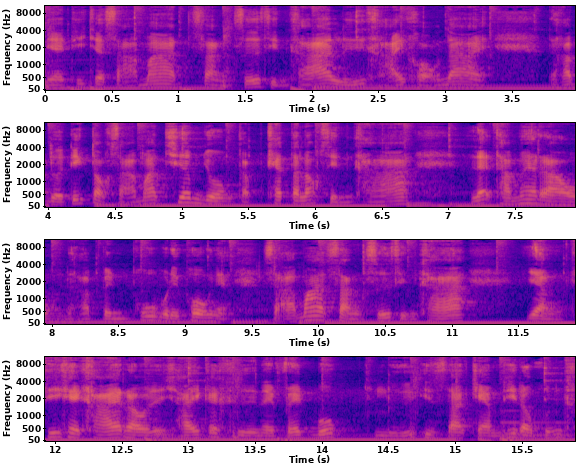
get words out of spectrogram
เนี่ยที่จะสามารถสั่งซื้อสินค้าหรือขายของได้นะครับ โดย TikTok สามารถเชื่อมโยงกับแคตตาล็อกสินค้า และทำให้เรานะครับเป็นผู้บริโภคเนี่ยสามารถสั่งซื้อสินค้าอย่างที่คล้ายๆ เราได้ใช้ก็คือใน Facebook หรือ Instagram ที่เราคุ้นเค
